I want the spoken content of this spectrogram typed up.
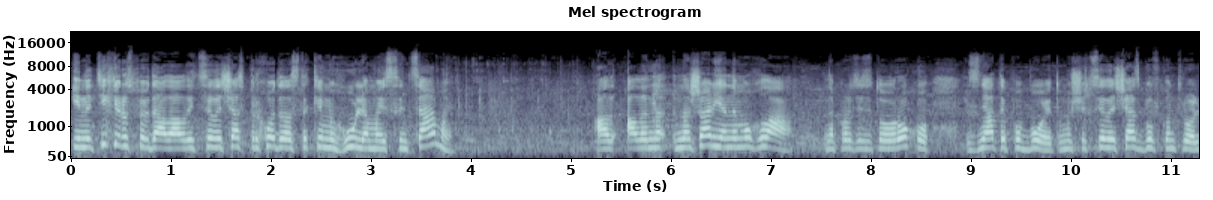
І не тільки розповідала, але й цілий час приходила з такими гулями і синцями. Але, але на, на жаль, я не могла на протязі того року зняти побої, тому що цілий час був контроль.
